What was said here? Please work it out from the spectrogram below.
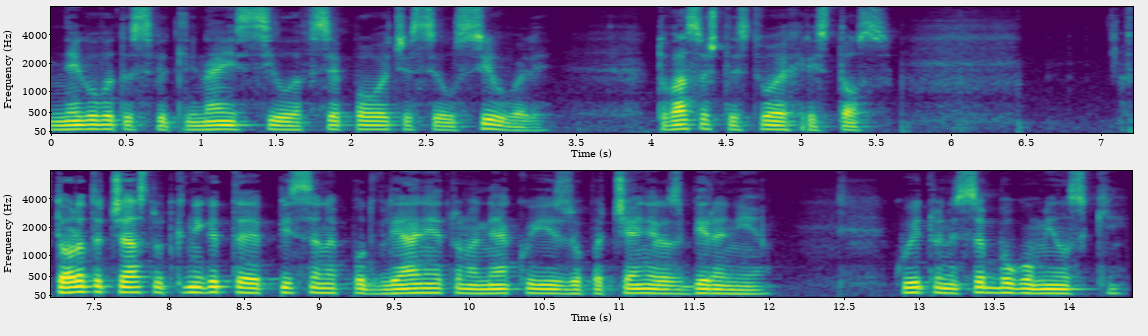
неговата светлина и сила все повече се усилвали. Това същество е Христос. Втората част от книгата е писана под влиянието на някои изопачени разбирания, които не са богомилски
